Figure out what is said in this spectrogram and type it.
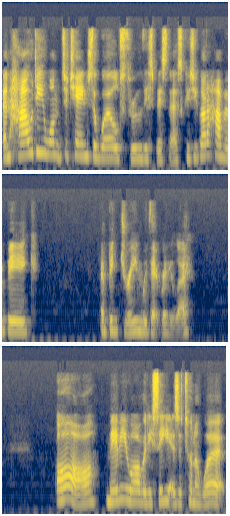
and how do you want to change the world through this business? Because you've got to have a big a big dream with it really. Or maybe you already see it as a ton of work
